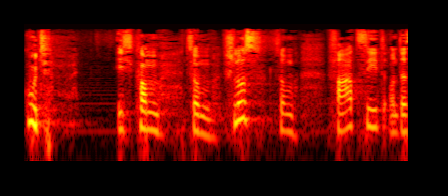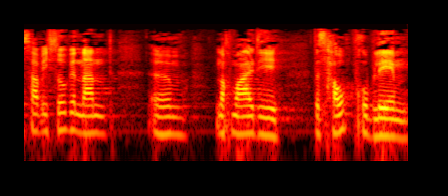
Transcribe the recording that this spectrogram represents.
Gut, ich komme zum Schluss, zum Fazit und das habe ich so genannt, ähm, nochmal die, das Hauptproblem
